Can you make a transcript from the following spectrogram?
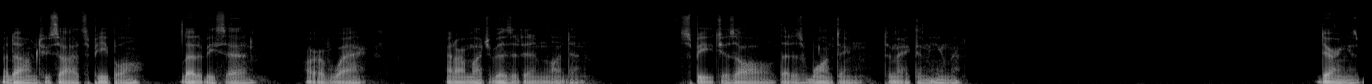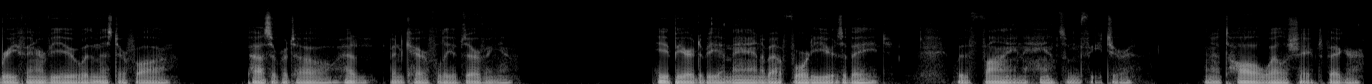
Madame Tussaud's people, let it be said, are of wax, and are much visited in London. Speech is all that is wanting to make them human. During his brief interview with Mr. Fogg, Passepartout had been carefully observing him. He appeared to be a man about forty years of age, with fine, handsome features and a tall, well shaped figure.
